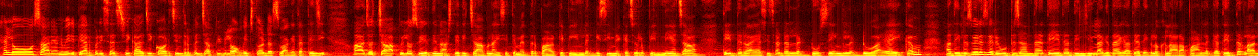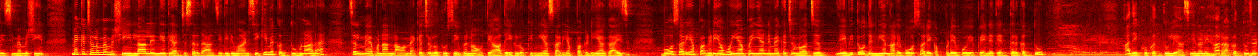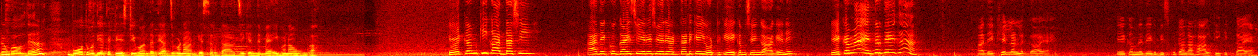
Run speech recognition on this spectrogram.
Hello, ਸਾਰਿਆਂ ਨੂੰ ਮੇਰੀ ਪਿਆਰ ਭਰੀ ਸਤਿ ਸ਼੍ਰੀ ਅਕਾਲ ਜੀ। ਕੌਰਜਿੰਦਰ ਪੰਜਾਬੀ ਵਲੌਗ ਵਿੱਚ ਤੁਹਾਡਾ ਸਵਾਗਤ ਹੈ ਤੇ ਜੀ ਆ ਜੋ ਚਾਹ ਪੀ ਲਓ, ਸਵੇਰ ਦੇ ਨਾਸ਼ਤੇ ਦੀ ਚਾਹ ਬਣਾਈ ਸੀ ਤੇ ਮੈਂ ਇੱਧਰ ਪਾੜ ਕੇ ਪੀਣ ਲੱਗੀ ਸੀ। ਮੈਂ ਕਿਹਾ ਚਲੋ ਪੀਨੇ ਆ ਚਾਹ ਤੇ ਇੱਧਰ ਆਇਆ ਸੀ ਸਾਡਾ ਲੱਡੂ ਸਿੰਘ, ਲੱਡੂ ਆਇਆ ਏਕਮ। ਆ ਦੇਖ ਲਓ, ਸਵੇਰੇ ਸਵੇਰੇ ਉੱਠ ਜਾਂਦਾ ਹੈ ਤੇ ਇਹਦਾ ਦਿਲ ਨਹੀਂ ਲੱਗਦਾ ਹੈਗਾ ਤੇ ਆ ਦੇਖ ਲਓ, ਖਲਾਰਾ ਪਾਣ ਲੱਗਾ ਤੇ ਇੱਧਰ ਲਾ ਲਈ ਸੀ ਮੈਂ ਮਸ਼ੀਨ। ਮੈਂ ਕਿਹਾ ਚਲੋ ਮੈਂ ਮਸ਼ੀਨ ਲਾ ਲੈਣੀ ਤੇ ਅੱਜ ਸਰਦਾਰ ਜੀ ਦੀ ਡਿਮਾਂਡ ਸੀ ਕਿ ਮੈਂ ਕੱਦੂ ਬਣਾਉਣਾ ਚਲ ਮੈਂ ਬਣਾਉਣਾ ਵਾ, ਮੈਂ ਕਿਹਾ ਚਲੋ ਤੁਸੀਂ ਬਣਾਓ ਤੇ ਆਹ ਦੇਖ ਲਓ ਕਿੰਨੀਆਂ ਸਾਰੀਆਂ ਪਗੜੀਆਂ ਗਾਇਜ਼ ਬਹੁਤ ਸਾਰੀਆਂ ਪਗੜੀਆਂ ਹੋਈਆਂ ਪਈਆਂ ਨੇ। ਮੈਂ ਕਿਹਾ ਚਲੋ ਅੱਜ ਇਹ ਵੀ ਧੋ ਦਿੰਨੀ ਆ, ਨਾਲੇ ਬਹੁਤ ਸਾਰੇ ਕੱਪੜੇ ਹੋਏ ਪਏ ਨੇ ਤੇ ਇੱਧਰ ਕੱਦੂ। ਆ ਦੇਖੋ ਕੱਦੂ ਲਿਆ ਸੀ ਇਹਨਾਂ ਨੇ, ਹਰਾ ਕੱਦੂ ਜਿਹੜਾ ਬੋਲਦੇ ਆ ਨਾ, ਬਹੁਤ ਵਧੀਆ ਤੇ ਟੇਸਟੀ ਬਣਦਾ ਤੇ ਅੱਜ ਬਣਾਣਗੇ ਸਰਦਾਰ ਜੀ, ਕਹਿੰਦੇ ਮੈਂ ਹੀ ਬਣਾਉਂਗਾ। ਏਕਮ ਕੀ ਕਰਦਾ ਸੀ? ਆ ਦੇਖੋ ਗਾਈ ਸਵੇਰੇ ਸਵੇਰੇ ਉੱਠ ਤੜ ਕੇ ਹੀ ਉੱਠ ਕੇ ਏਕਮ ਸਿੰਘ ਆ ਗਏ ਨੇ। ਏਕਮ, ਇੱਧਰ ਦੇਖ। ਆ ਦੇਖ, ਖੇਲਣ ਲੱਗਾ ਹੋਇਆ। ਏਕਮ ਨੇ ਦੇਖ, ਬਿਸਕੁਟਾਂ ਦਾ ਹਾਲ ਕੀ ਕੀਤਾ ਹੋਇਆ।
